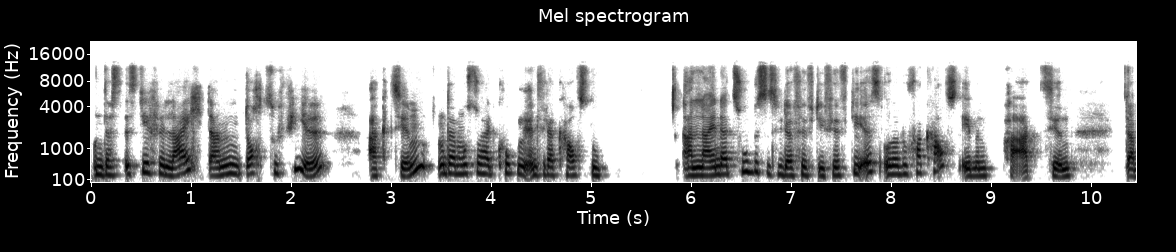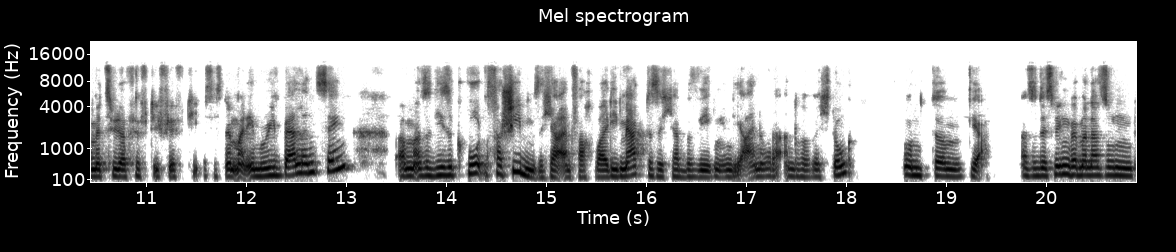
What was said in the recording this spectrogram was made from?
Und das ist dir vielleicht dann doch zu viel Aktien. Und da musst du halt gucken, entweder kaufst du Anleihen dazu, bis es wieder 50-50 ist, oder du verkaufst eben ein paar Aktien, damit es wieder 50-50 ist. Das nennt man eben Rebalancing. Ähm, also diese Quoten verschieben sich ja einfach, weil die Märkte sich ja bewegen in die eine oder andere Richtung. Und ähm, ja, also deswegen, wenn man da so ein,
